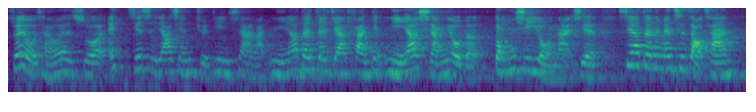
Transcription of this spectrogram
所以我才会说，哎，其实要先决定下来，你要在这家饭店你要享有的东西有哪些？是要在那边吃早餐？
